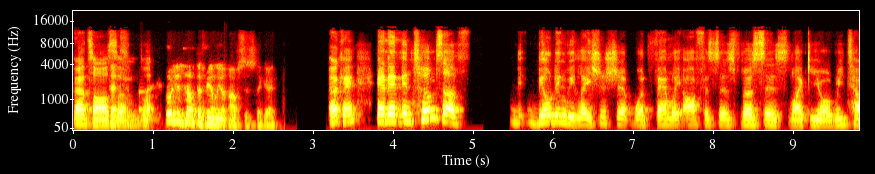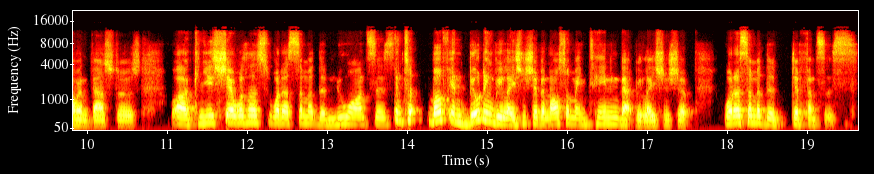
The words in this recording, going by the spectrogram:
that's awesome. That's, go yourself to family offices. They're good. Okay. And then in terms of building relationship with family offices versus like your retail investors uh, can you share with us what are some of the nuances into both in building relationship and also maintaining that relationship what are some of the differences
